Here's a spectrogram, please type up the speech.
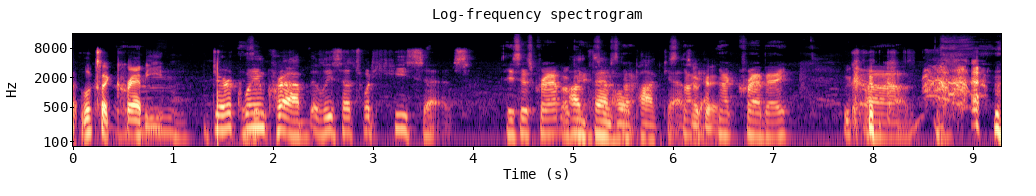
It looks like crabby. mm, Derek Is William it- Crab. At least that's what he says He says crab. Okay, on so Fanhole it's not- Podcast. It's not, Okay. not crab A. Uh,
